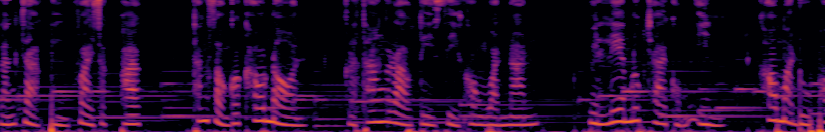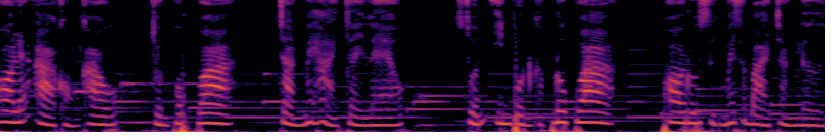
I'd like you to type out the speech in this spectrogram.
หลังจากผิงไฟสักพัก ทั้งสองก็เข้านอน กระทั่งราวตีสี่ของวันนั้น วินเลียมลูกชายของอิน เข้ามาดูพ่อและอาของเขา จนพบว่า จันไม่หายใจแล้ว ส่วนอินบ่นกับลูกว่า พ่อรู้สึกไม่สบายจังเลย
